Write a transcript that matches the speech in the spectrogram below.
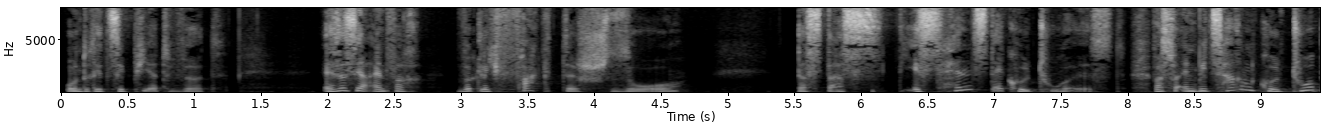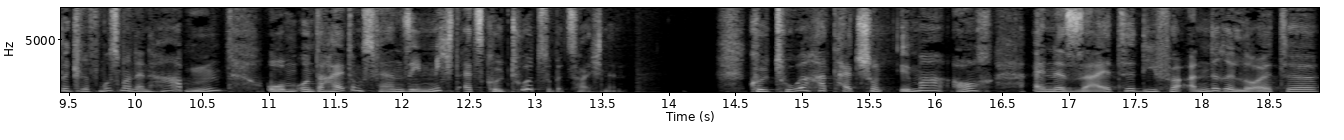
und rezipiert wird. Es ist ja einfach wirklich faktisch so, dass das die Essenz der Kultur ist. Was für einen bizarren Kulturbegriff muss man denn haben, um Unterhaltungsfernsehen nicht als Kultur zu bezeichnen? Kultur hat halt schon immer auch eine Seite, die für andere Leute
